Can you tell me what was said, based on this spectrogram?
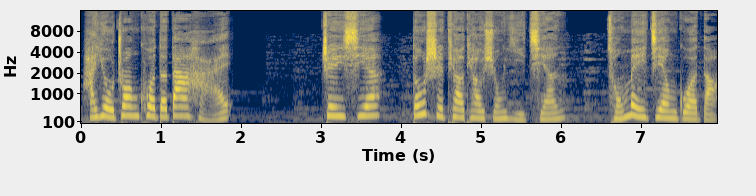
还有壮阔的大海。这些都是跳跳熊以前。从没见过的。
